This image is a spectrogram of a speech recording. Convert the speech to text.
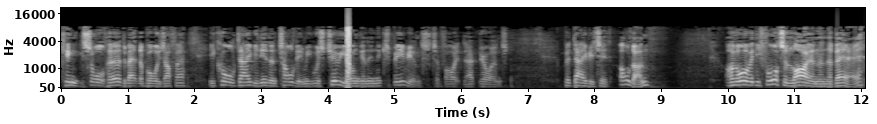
King Saul heard about the boy's offer, he called David in and told him he was too young and inexperienced to fight that giant. But David said, hold on. I've already fought a lion and a bear.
